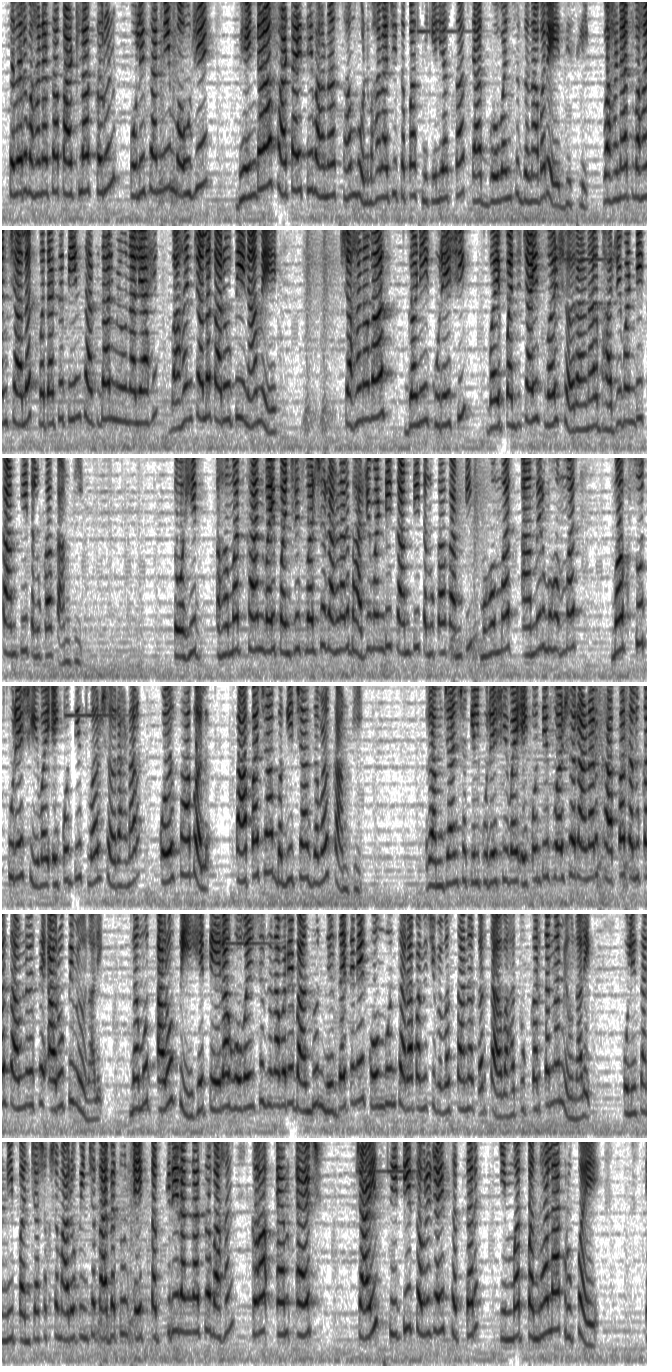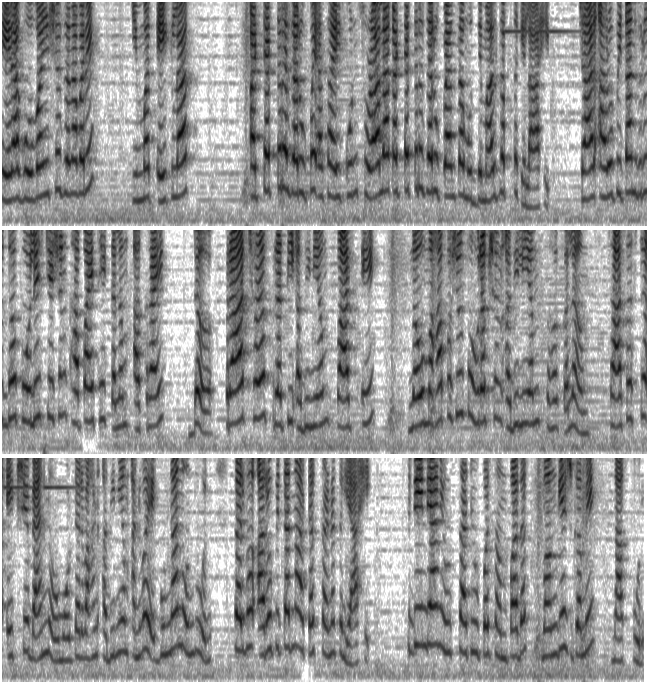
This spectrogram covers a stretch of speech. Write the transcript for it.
सदर वाहनाचा पाठलाग करून पोलिसांनी मौजे भेंडाळा फाटा येथे वाहनास थांबवून वाहनाची तपासणी केली असता त्यात गोवंश जनावरे दिसली. वाहनात वाहन चालक व त्याचे तीन साथीदार मिळून आले आहेत. वाहन चालक आरोपी नामे शहानवाज गणी कुरेशी वय पंचेचाळीस वर्ष राहणार भाजीमंडी कामठी तालुका कामठी. तोहिद अहमद खान वय पंचवीस वर्ष राहणार भाजीमंडी कामठी तालुका कामठी. मोहम्मद आमिर मोहम्मद मकसूद कुरेशी वय एकोणतीस वर्ष राहणार कोळसाबल पापाच्या बगीच्या जवळ कामठी. रमजान शकील कुरेशी वय एकोणतीस वर्ष राहणार खापा तालुका सावनेर असे आरोपी मिळून आले. नमूद आरोपी हे तेरा गोवंश जनावरे बांधून निर्दयतेने कोंबून चारा पाण्याची व्यवस्था न करता वाहतूक करताना मिळून आले. पोलिसांनी पंचासक्षम आरोपींच्या ताब्यातून एक तपकिरी रंगाचं वाहन क एम एच चाळीस सी टी चौवेचाळीस सत्तर किंमत पंधरा लाख रुपये तेरा गोवंश जनावरे किंमत एक लाख अठ्याहत्तर हजार रुपये असा एकूण सोळा लाख अठ्याहत्तर हजार रुपयांचा मुद्देमाल जप्त केला आहे. चार आरोपितांविरुद्ध पोलीस स्टेशन खापा येथे कलम अकरा एक ड प्राछळ प्रति अधिनियम पाच ए नऊ महापशु संरक्षण अधिनियम सह कलम सहासष्ट एकशे ब्याण्णव मोटर वाहन अधिनियम अन्वये गुन्हा नोंदवून सर्व आरोपितांना अटक करण्यात आली आहे. सिटी इंडिया न्यूजसाठी उपसंपादक मंगेश गमे नागपूर.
